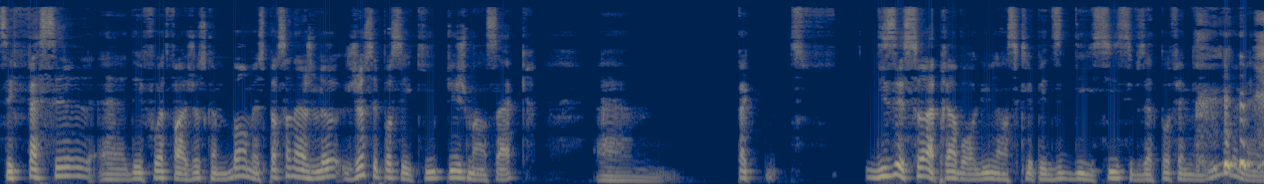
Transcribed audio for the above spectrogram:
c'est facile, euh, des fois, de faire juste comme, bon, mais ce personnage-là, je sais pas c'est qui, puis je m'en sacre. Euh, fait que, lisez ça après avoir lu l'encyclopédie de DC si vous êtes pas familier, mais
